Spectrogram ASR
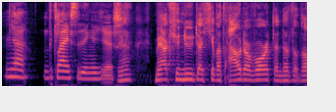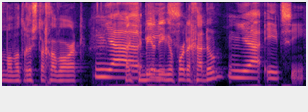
ja, de kleinste dingetjes. ja. Merk je nu dat je wat ouder wordt en dat het allemaal wat rustiger wordt? Ja, dat je meer iets. dingen voor haar gaat doen? Ja, ietsie.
